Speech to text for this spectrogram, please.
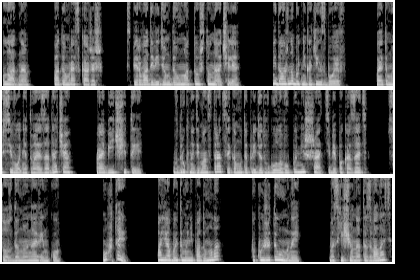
«Ладно, Потом расскажешь. Сперва доведем до ума то, что начали. Не должно быть никаких сбоев. Поэтому сегодня твоя задача — пробить щиты. Вдруг на демонстрации кому-то придет в голову помешать тебе показать созданную новинку. Ух ты! А я об этом и не подумала. Какой же ты умный! Восхищенно отозвалась,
